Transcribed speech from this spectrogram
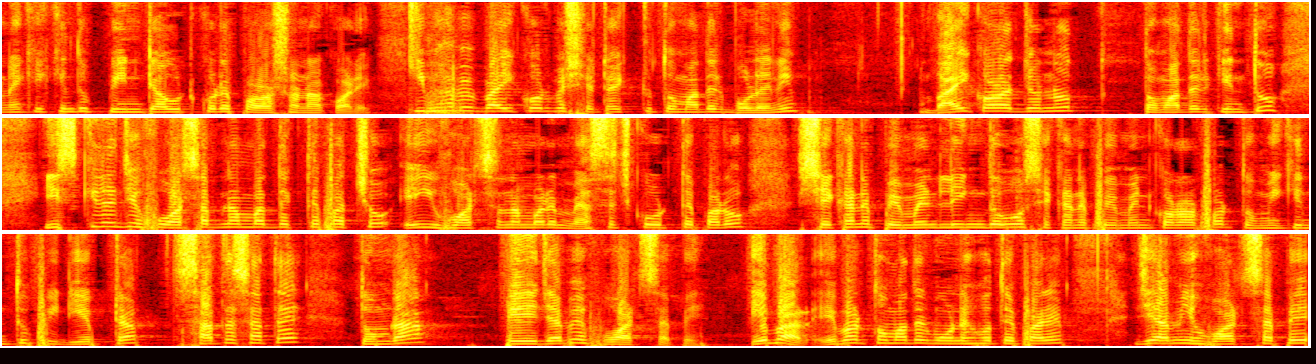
অনেকে কিন্তু প্রিন্ট আউট করে পড়াশোনা করে। কীভাবে বাই করবে সেটা একটু তোমাদের বলে নিই। বাই করার জন্য তোমাদের কিন্তু স্ক্রিনে যে হোয়াটসঅ্যাপ নাম্বার দেখতে পাচ্ছ, এই হোয়াটসঅ্যাপ নাম্বারে মেসেজ করতে পারো। সেখানে পেমেন্ট লিঙ্ক দেবো, সেখানে পেমেন্ট করার পর তুমি কিন্তু পিডিএফটা সাথে সাথে তোমরা পেয়ে যাবে হোয়াটসঅ্যাপে এবার এবার তোমাদের মনে হতে পারে যে আমি হোয়াটসঅ্যাপে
